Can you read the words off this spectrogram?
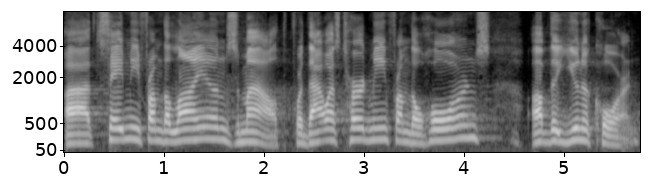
uh, Save me from the lion's mouth, for thou hast heard me from the horns of the unicorn.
